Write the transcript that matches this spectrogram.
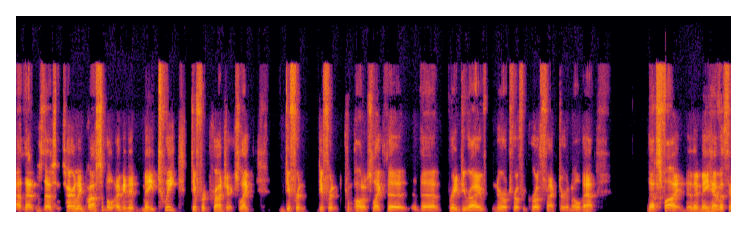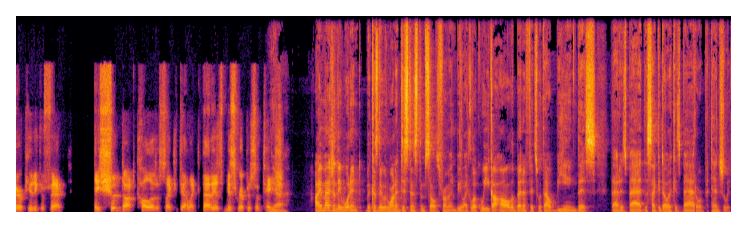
Uh, that, that's entirely possible. I mean, it may tweak different projects, like different different components, like the the brain derived neurotrophic growth factor and all that that's fine, and it may have a therapeutic effect. They should not call it a psychedelic. That is misrepresentation. Yeah. I imagine they wouldn't because they would want to distance themselves from it and be like, look, we got all the benefits without being this. That is bad. The psychedelic is bad or potentially.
